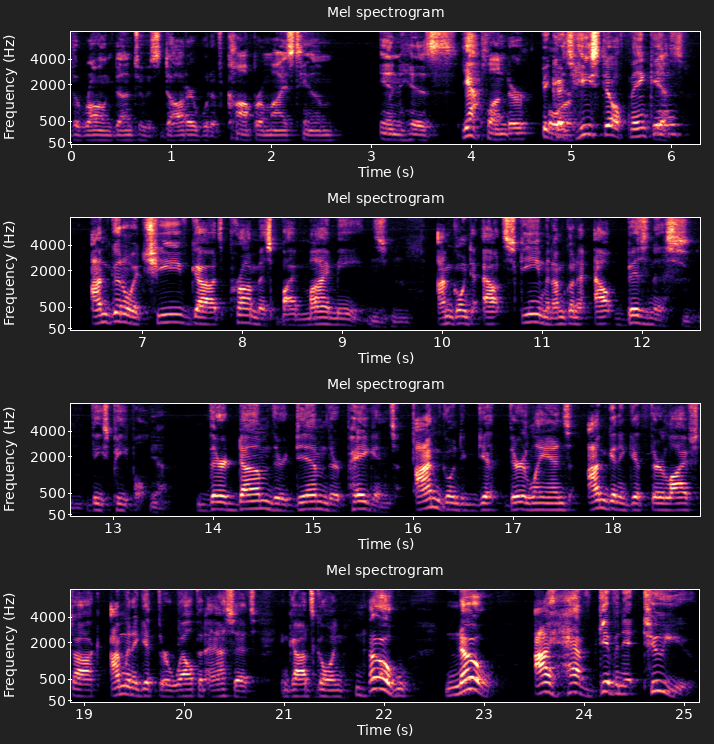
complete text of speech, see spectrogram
the wrong done to his daughter would have compromised him in his Yeah, plunder because or- he's still thinking Yes. i'm going to achieve god's promise by my means Mm-hmm. i'm going to out scheme and i'm going to out business these people Mm-hmm. Yeah. they're dumb they're dim they're pagans i'm going to get their lands i'm going to get their livestock i'm going to get their wealth and assets and god's going no no i have given it to you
